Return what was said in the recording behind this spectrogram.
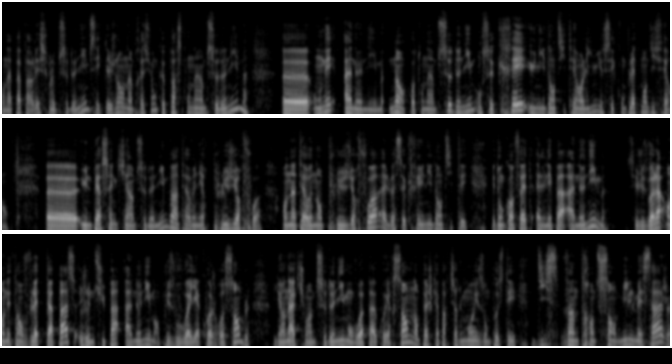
on n'a pas parlé sur le pseudonyme, c'est que les gens ont l'impression que parce qu'on a un pseudonyme, on est anonyme. Non, quand on a un pseudonyme, on se crée une identité en ligne, c'est complètement différent. Euh, une personne qui a un pseudonyme va intervenir plusieurs fois. En intervenant plusieurs fois, elle va se créer une identité. Et donc, en fait, elle n'est pas anonyme. C'est juste, voilà, en étant Vled Tapas, je ne suis pas anonyme. En plus, vous voyez à quoi je ressemble. Il y en a qui ont un pseudonyme, on ne voit pas à quoi ils ressemblent. N'empêche qu'à partir du moment où ils ont posté 10, 20, 30, 100, 1000 messages,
